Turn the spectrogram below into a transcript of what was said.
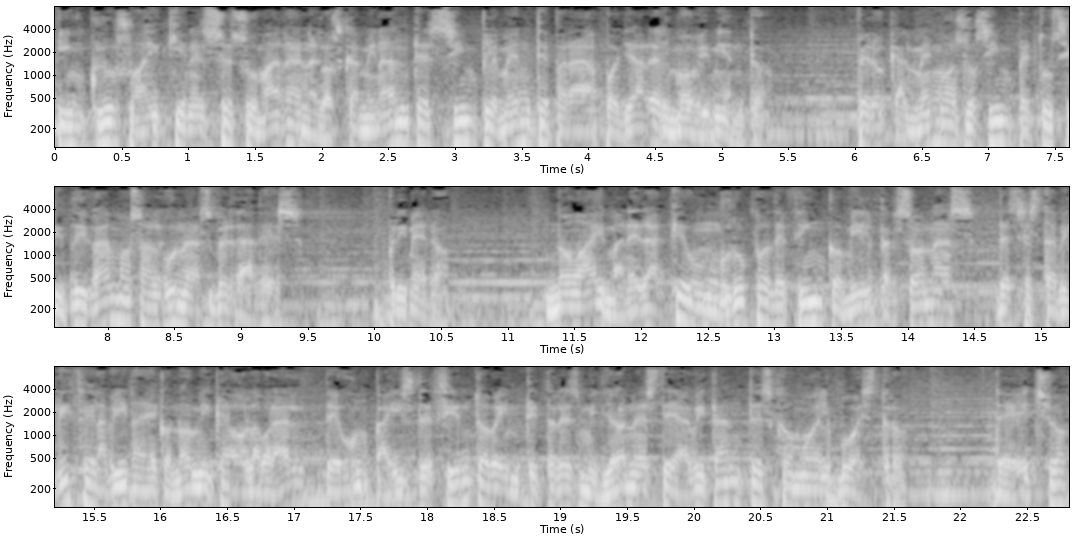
Incluso hay quienes se sumaran a los caminantes simplemente para apoyar el movimiento. Pero calmemos los ímpetus y digamos algunas verdades. Primero, no hay manera que un grupo de 5.000 personas desestabilice la vida económica o laboral de un país de 123 millones de habitantes como el vuestro. De hecho,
